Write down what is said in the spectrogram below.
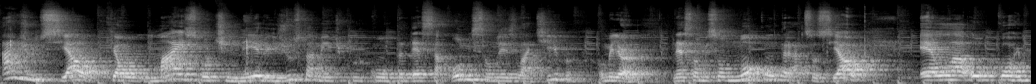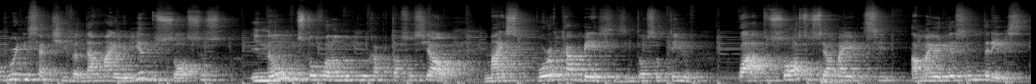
A judicial, que é o mais rotineiro e justamente por conta dessa omissão legislativa, ou melhor, nessa omissão no contrato social, ela ocorre por iniciativa da maioria dos sócios e não estou falando por capital social, mas por cabeças. Então, se eu tenho quatro sócios, se a, mai se a maioria são três.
